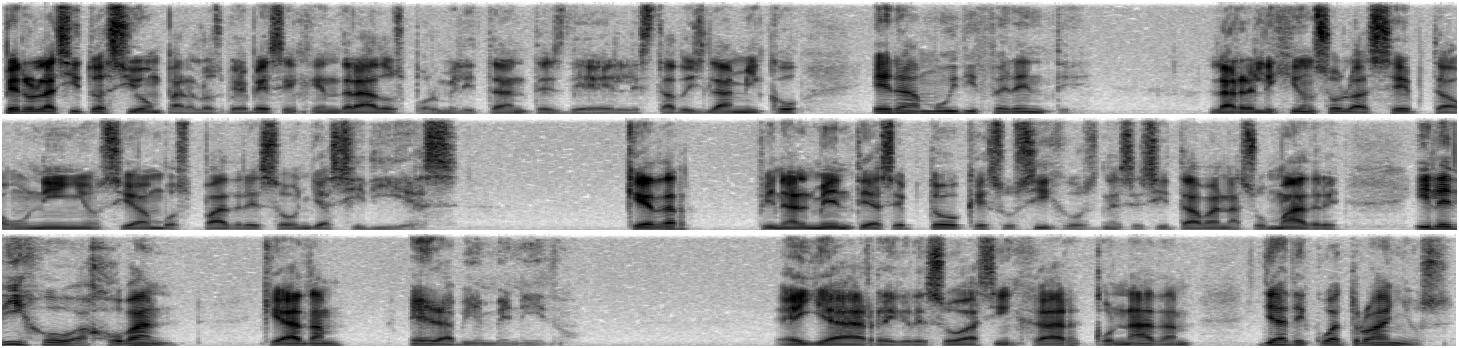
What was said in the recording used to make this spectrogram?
Pero la situación para los bebés engendrados por militantes del Estado Islámico era muy diferente. La religión solo acepta a un niño si ambos padres son yazidíes. Kedar Finalmente aceptó que sus hijos necesitaban a su madre y le dijo a Jobán que Adam era bienvenido. Ella regresó a Sinjar con Adam ya de cuatro años,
